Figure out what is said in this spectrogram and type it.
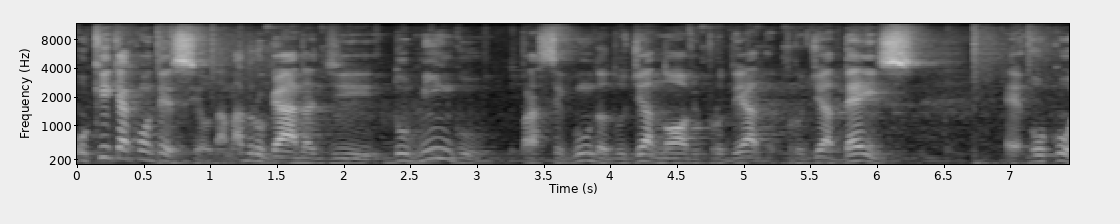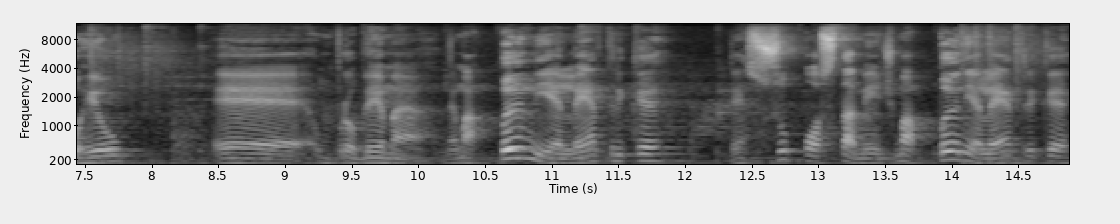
o que, que aconteceu? Na madrugada de domingo para segunda, do dia 9 para o dia, dia 10, é, ocorreu é, um problema, né, uma pane elétrica, né, supostamente uma pane elétrica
